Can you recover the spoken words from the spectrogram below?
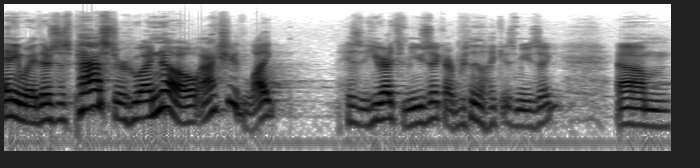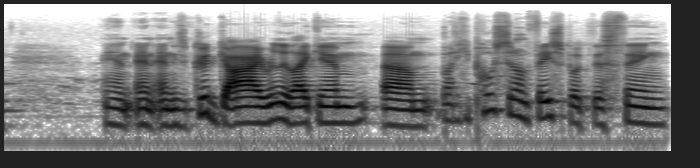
anyway, there's this pastor who I know. I actually like his. He writes music. I really like his music. Um, and, and, and he's a good guy. I really like him. Um, but he posted on Facebook this thing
